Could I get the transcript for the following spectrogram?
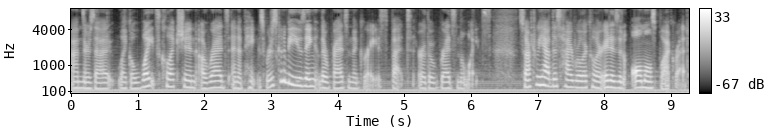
um, there's a like a whites collection, a reds, and a pinks. We're just going to be using the reds and the grays, but or the reds and the whites. So after we have this High Roller color, it is an almost black red.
